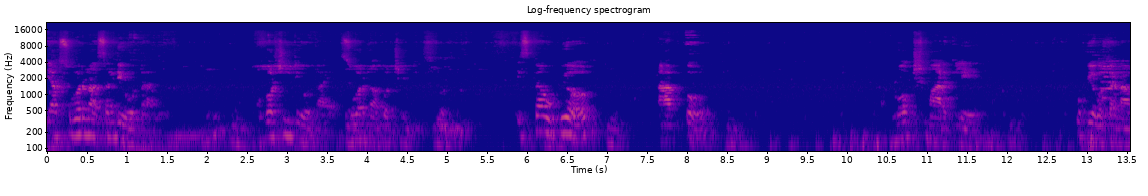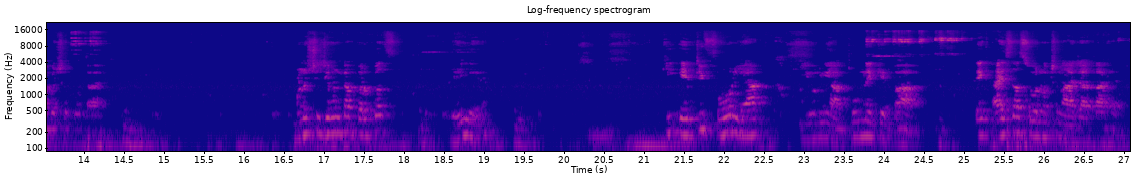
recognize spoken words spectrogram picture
या सुवर्ण संधि होता है। अपॉर्चुनिटी होता है, सुवर्ण अपॉर्चुनिटी। इसका उपयोग आपको मोक्ष मार्ग के लिए उपयोग करना आवश्यक होता है। मनुष्य जीवन का पर्पस यही है कि 84 लाख योनियाँ घूमने के बाद एक ऐसा सुवर्ण आ जाता है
